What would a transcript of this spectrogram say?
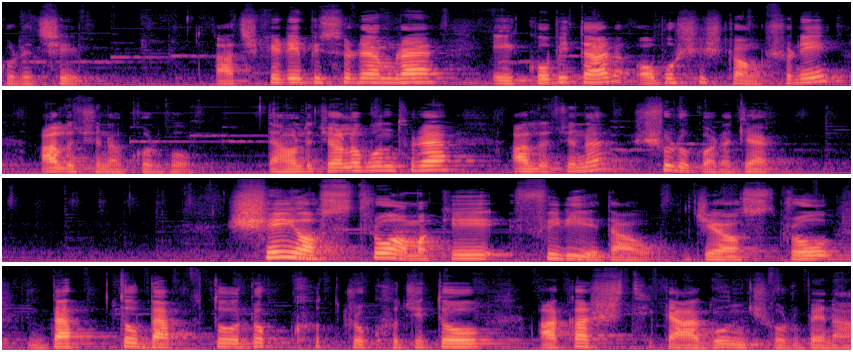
করেছি। আজকের এপিসোডে আমরা এই কবিতার অবশিষ্ট অংশ নিয়ে আলোচনা করব। তাহলে চলো বন্ধুরা, আলোচনা শুরু করা যাক। সেই অস্ত্র আমাকে ফিরিয়ে দাও, যে অস্ত্র ব্যাপ্ত ব্যাপ্ত নক্ষত্র খচিত, আকাশ থেকে আগুন ছড়বে না।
